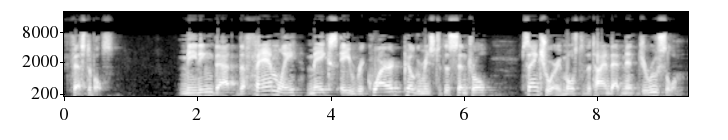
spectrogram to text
festivals meaning that the family makes a required pilgrimage to the central sanctuary. Most of the time that meant Jerusalem.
